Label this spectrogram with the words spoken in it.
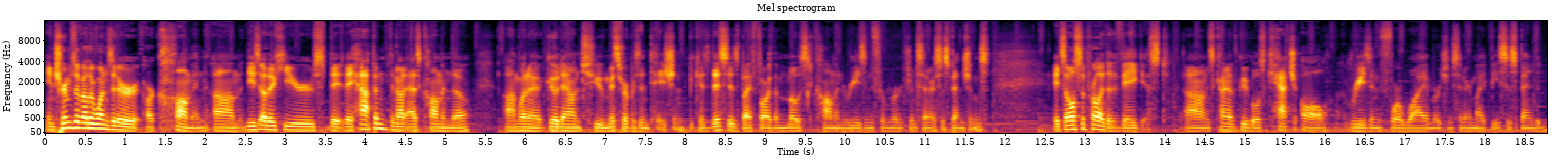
In terms of other ones that are, are common, um, these other here's, they, they happen. They're not as common though. I'm going to go down to misrepresentation because this is by far the most common reason for merchant center suspensions. It's also probably the vaguest. Um, it's kind of Google's catch all reason for why a merchant center might be suspended.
